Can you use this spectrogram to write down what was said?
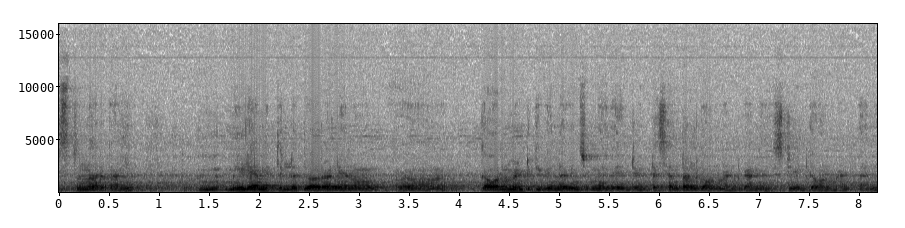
ఇస్తున్నారు కానీ మీడియా మిత్రుల ద్వారా నేను గవర్నమెంట్కి విన్నవించుకునేది ఏంటంటే సెంట్రల్ గవర్నమెంట్ కానీ స్టేట్ గవర్నమెంట్ కానీ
